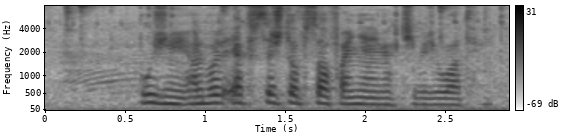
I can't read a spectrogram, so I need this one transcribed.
Później, albo jak chcesz to wcofaj, nie wiem jak ci będzie łatwiej.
